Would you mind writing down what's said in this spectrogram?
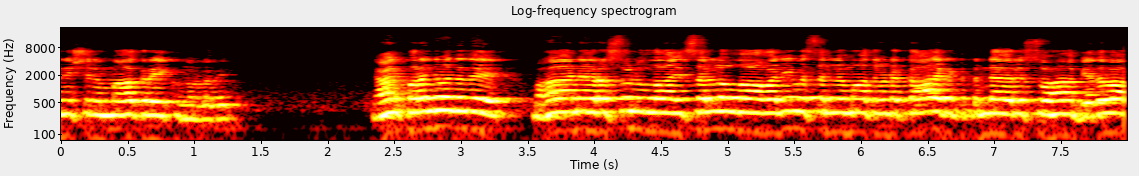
മനുഷ്യനും ആഗ്രഹിക്കുന്നുള്ളത്. ഞാൻ പറഞ്ഞു വന്നത് മഹാന റസൂലുള്ളാഹി സല്ലല്ലാഹു അലൈഹി വസല്ലമ തങ്ങളുടെ കാലഘട്ടത്തിന്റെ ഒരു സ്വഹാബി അഥവാ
